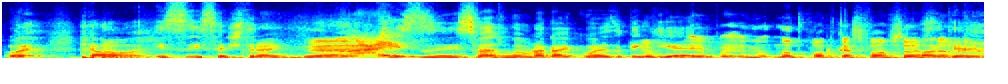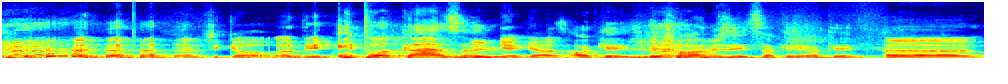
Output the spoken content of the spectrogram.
Oi, calma, isso, isso é estranho. É. Ah, isso, isso faz-me lembrar qualquer coisa. O que é que é? Eu- eu- No outro podcast falamos sobre essa Ok. Fica a ti. Em tua casa! Em minha casa. Ok, depois falamos disso. Ok, ok. Ah,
